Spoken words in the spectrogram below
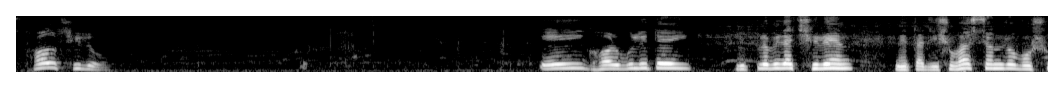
স্থল ছিল। এই ঘরগুলিতেই বিপ্লবীরা ছিলেন, নেতাজি সুভাষচন্দ্র বসু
